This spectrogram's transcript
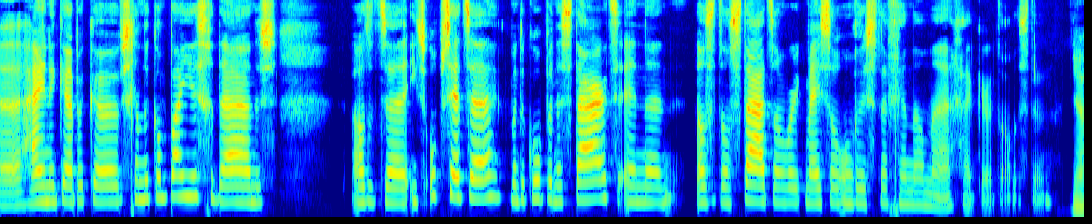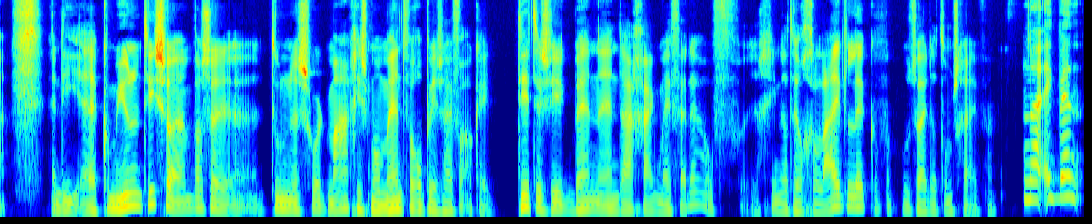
Heineken heb ik verschillende campagnes gedaan. Dus altijd eh, iets opzetten met de kop en de staart. En eh, als het dan staat, dan word ik meestal onrustig en dan eh, ga ik er wat anders doen. En die communities, was er toen een soort magisch moment waarop je zei van oké, dit is wie ik ben en daar ga ik mee verder? Of ging dat heel geleidelijk? Of hoe zou je dat omschrijven? Nou, ik ben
